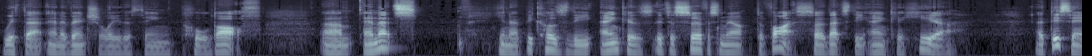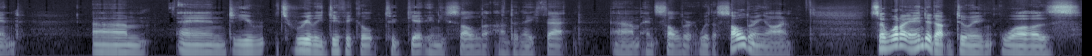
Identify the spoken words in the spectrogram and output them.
with that and eventually the thing pulled off. Um, and that's, you know, because the anchors, it's a surface mount device. So that's the anchor here at this end. Um, and you, it's really difficult to get any solder underneath that um, and solder it with a soldering iron. So what I ended up doing was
